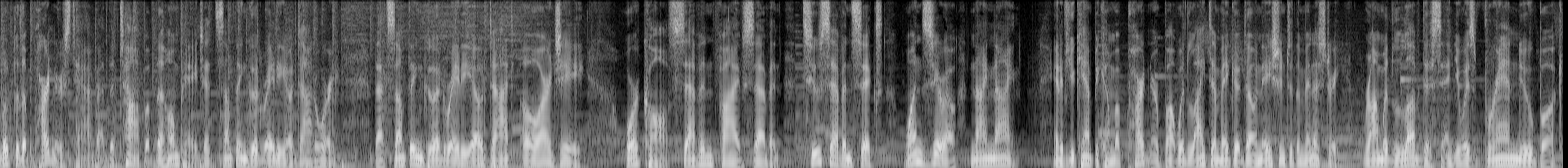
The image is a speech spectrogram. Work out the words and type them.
look for the Partners tab at the top of the homepage at somethinggoodradio.org. That's somethinggoodradio.org. Or call 757 276 1099. And if you can't become a partner but would like to make a donation to the ministry, Ron would love to send you his brand new book,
